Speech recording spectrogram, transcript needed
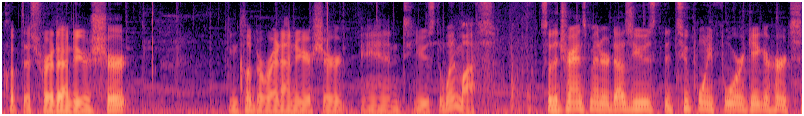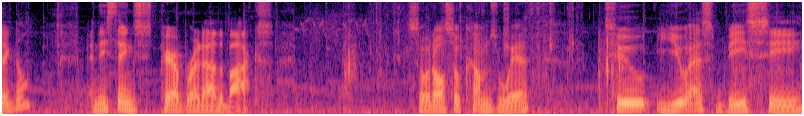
clip this right onto your shirt. You can clip it right onto your shirt and use the wind muffs. So the transmitter does use the 2.4 gigahertz signal. And these things pair up right out of the box. So it also comes with two USB-C,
